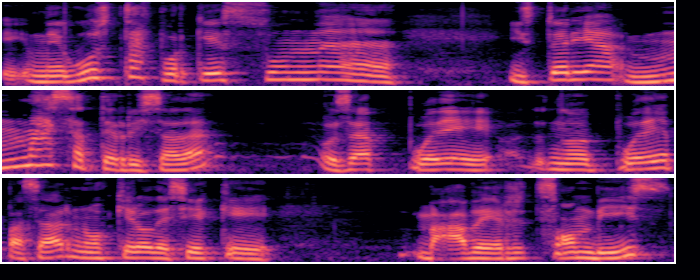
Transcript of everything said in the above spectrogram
eh, me gusta porque es una historia más aterrizada. O sea, puede, no, puede pasar, no quiero decir que va a haber zombies,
